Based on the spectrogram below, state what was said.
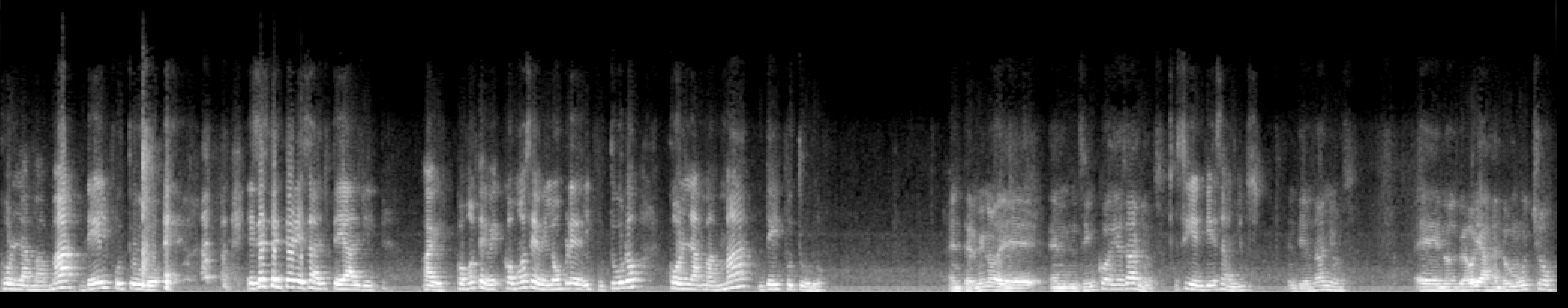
con la mamá del futuro? Eso está interesante, Adri. A ver, ¿cómo, te ve, ¿cómo se ve el hombre del futuro con la mamá del futuro? En términos de, ¿en 5 o 10 años? Sí, en 10 años. En 10 años. Eh, nos veo viajando mucho.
